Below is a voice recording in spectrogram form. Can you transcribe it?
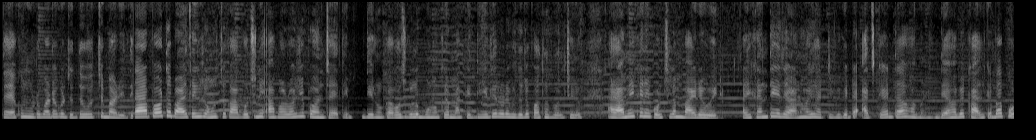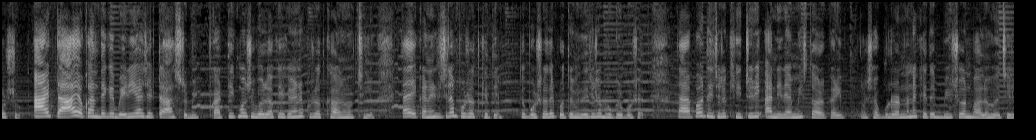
তাই এখন হুটোপাটা করে যেতে হচ্ছে বাড়িতে। তারপর তো বাড়ি থেকে সমস্ত কাগজ নিয়ে আবার আসি পঞ্চায়েতে। দিয়ে ওর কাগজগুলো বুনুকের মাকে দিয়ে দিয়ে ওরা ভেতরে কথা বলছিল। আর আমি এখানে করছিলাম বাইরে ওয়েট আর এখান থেকে জানানো হয় সার্টিফিকেটটা আজকে আর দেওয়া হবে না। দেওয়া হবে কালকে বা পরশু। আর তাই ওখান থেকে বেরিয়ে আসে একটা আশ্রমী। কার্তিক মাস উপলক্ষে এখানে প্রসাদ খাওয়ানো হচ্ছিল। তাই এখানে এসেছিলাম প্রসাদ খেতে। তো প্রসাদে প্রথমে দিয়েছিল ভোগের প্রসাদ। তারপর দিয়েছিল খিচুড়ি আর নিরামিষ তরকারি। সবগুলো রান্না না খেতে ভীষণ ভালো হয়েছিল।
